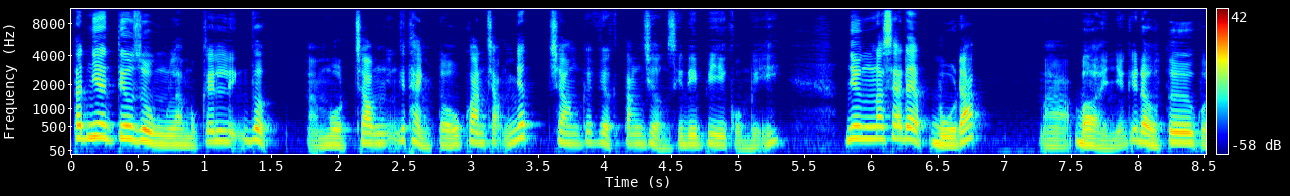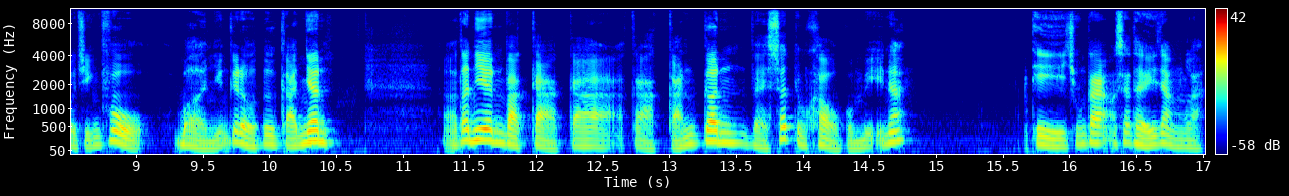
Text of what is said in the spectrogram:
Tất nhiên tiêu dùng là một cái lĩnh vực à, một trong những cái thành tố quan trọng nhất trong cái việc tăng trưởng GDP của Mỹ. Nhưng nó sẽ được bù đắp à, bởi những cái đầu tư của chính phủ, bởi những cái đầu tư cá nhân. À, tất nhiên và cả cả cả cán cân về xuất nhập khẩu của Mỹ nữa thì chúng ta cũng sẽ thấy rằng là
